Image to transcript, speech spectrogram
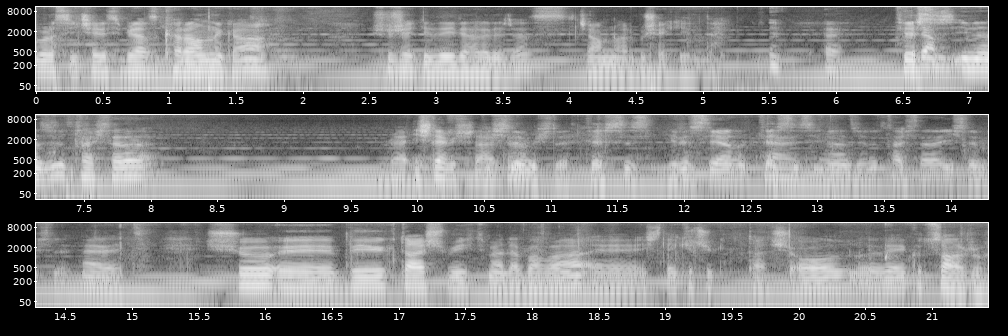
Burası içerisi biraz karanlık ama şu şekilde idare edeceğiz. Camlar bu şekilde. Evet. Tesis inancını taşlara İşlemişler? İşlemişler. Testis, Hristiyanlık testis inancını taşlara işlemişler. Evet. Şu e, büyük taş büyük ihtimalle baba, e, işte küçük taş oğul ve kutsal ruh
